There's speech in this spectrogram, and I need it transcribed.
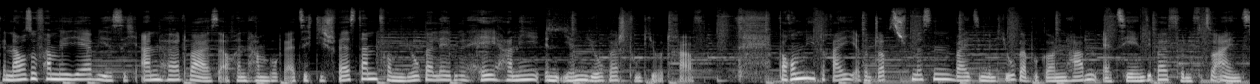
Genauso familiär, wie es sich anhört, war es auch in Hamburg, als ich die Schwestern vom Yoga-Label Hey Honey in ihrem Yoga-Studio traf. Warum die drei ihre Jobs schmissen, weil sie mit Yoga begonnen haben, erzählen sie bei 5 zu 1.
